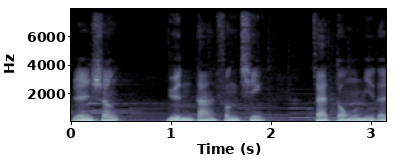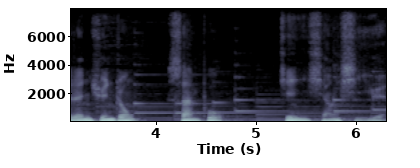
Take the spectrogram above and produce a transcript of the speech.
人生云淡风轻，在懂你的人群中散步，尽享喜悦。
